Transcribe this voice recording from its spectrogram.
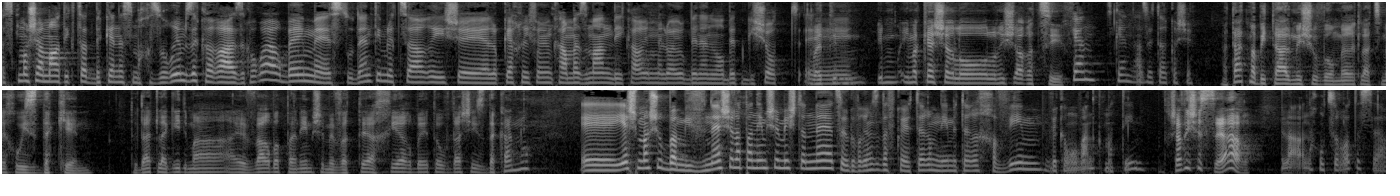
אז כמו שאמרתי, קצת בכנס מחזורים זה קרה, זה קורה הרבה עם אה, סטודנטים לצערי, שלוקח לפעמים כמה זמן, בעיקר אם לא היו בינינו הרבה פגישות. זאת אומרת, אם, אם, הקשר לא, לא נשאר רציף. כן, כן, אז יותר קשה. מתי את מביטה על מישהו ואומרת לעצמך, הוא הזדקן? את יודעת להגיד מה האיבר בפנים שמבטא הכי הרבה את העובדה שהזדקנו? אה, יש משהו במבנה של הפנים שמשתנה, אצל גברים זה דווקא יותר, הם נהיים יותר רחבים, וכמובן קמטים. חשבתי ששיער. לא, אנחנו צוות השיער.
